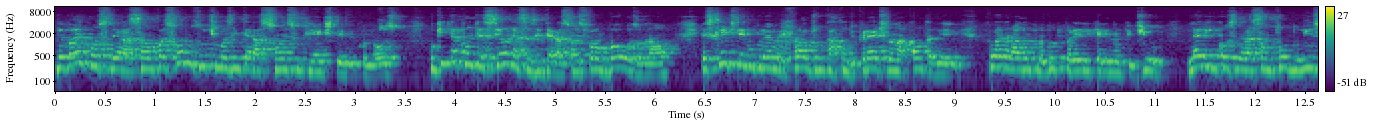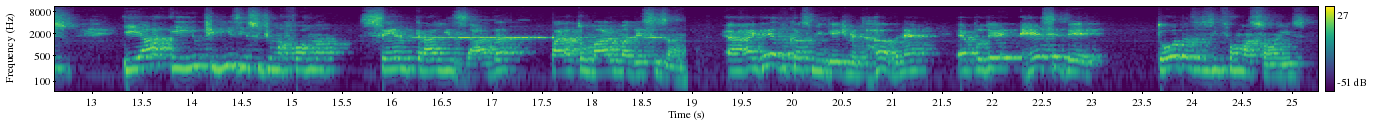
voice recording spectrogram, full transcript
levar em consideração quais foram as últimas interações que o cliente teve conosco, o que, que aconteceu nessas interações, foram boas ou não, esse cliente teve um problema de fraude no cartão de crédito ou na conta dele, foi ordenado um produto para ele que ele não pediu, leve em consideração tudo isso e, a, e utilize isso de uma forma centralizada para tomar uma decisão. A ideia do Customer Engagement Hub né, é poder receber todas as informações,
